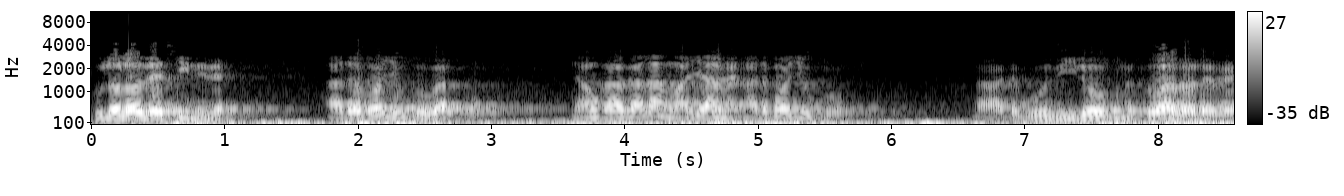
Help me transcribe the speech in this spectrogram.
ခုလောလောဆယ်ရှိနေတဲ့အာတဘောယုတ်ကိုကနောင်ခါကာလမှာရမယ်အာတဘောယုတ်ကိုဒါတကူစီလို့မဆိုရတော့လည်းပဲ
